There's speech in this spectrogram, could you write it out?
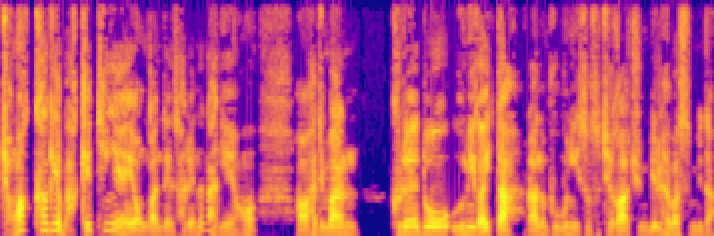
정확하게 마케팅에 연관된 사례는 아니에요. 어, 하지만 그래도 의미가 있다라는 부분이 있어서 제가 준비를 해봤습니다.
